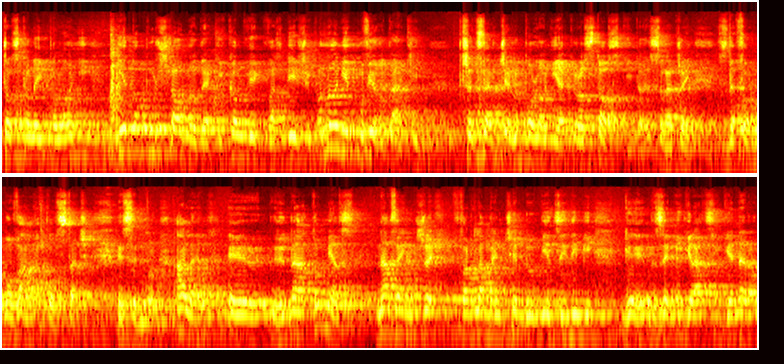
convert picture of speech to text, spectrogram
to z kolei Polonii nie dopuszczono do jakichkolwiek ważniejszych, no nie mówię o takim przedstawicielu Polonii jak Rostowski, to jest raczej zdeformowana postać symbol, ale y, natomiast na Węgrzech w parlamencie był między innymi z emigracji generał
